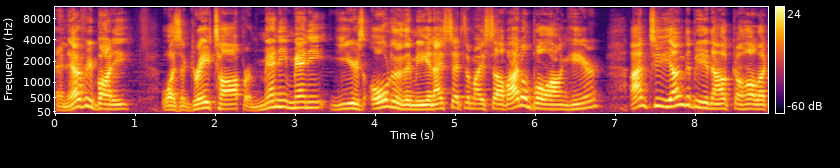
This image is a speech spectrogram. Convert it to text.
and everybody was a gray top or many, many years older than me. And I said to myself, I don't belong here. I'm too young to be an alcoholic.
